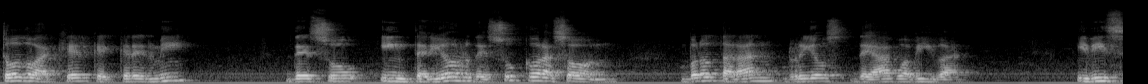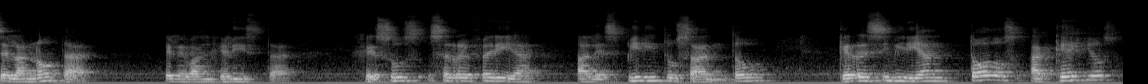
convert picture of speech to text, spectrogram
todo aquel que cree en mí, de su interior, de su corazón, brotarán ríos de agua viva. Y dice la nota, el evangelista, Jesús se refería al Espíritu Santo que recibirían todos aquellos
